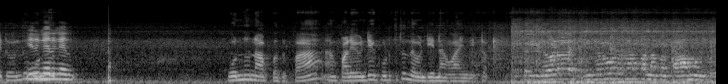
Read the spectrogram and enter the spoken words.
இது வந்து ஒன்று நாற்பதுப்பா. நாங்கள் பழைய வண்டியை கொடுத்துட்டு இந்த வண்டியை நாங்கள் வாங்கிட்டோம். இப்போ இதோட இதோட தான்ப்பா நம்ம காமௌண்டு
